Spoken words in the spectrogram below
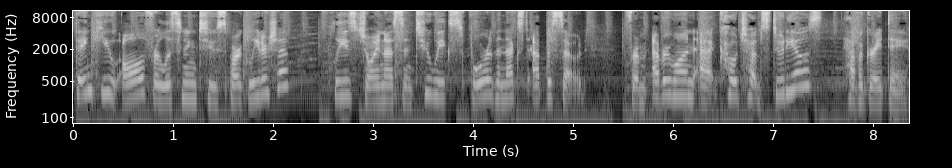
Thank you all for listening to Spark Leadership. Please join us in two weeks for the next episode. From everyone at Coach Hub Studios, have a great day.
